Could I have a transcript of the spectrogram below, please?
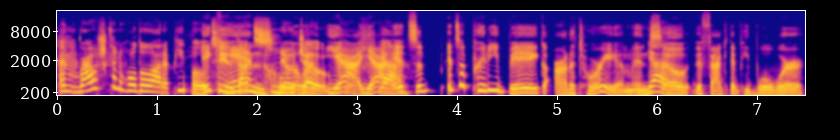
And Roush can hold a lot of people it too. can That's no joke. Yeah, yeah, It's a it's a pretty big auditorium, and Yeah. so the fact that people were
